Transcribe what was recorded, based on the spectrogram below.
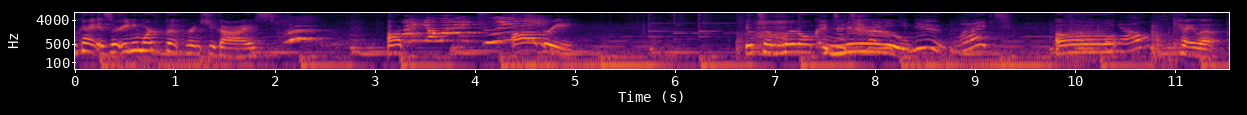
Okay, is there any more footprints, you guys? Aub- Aubrey. It's a little It's a tiny canoe. canoe. What? Oh, else? Caleb.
